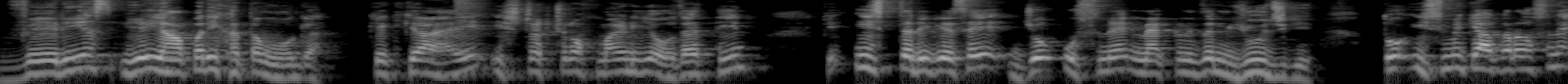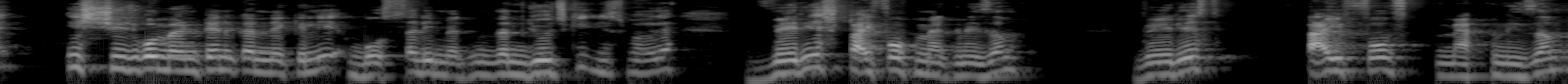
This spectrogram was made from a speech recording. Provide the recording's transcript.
वेरियस ये यहाँ पर ही खत्म हो गया कि क्या है स्ट्रक्चर ऑफ़ माइंड ये होता है तीन, कि इस तरीके से जो उसने मैकेनिज्म यूज़ की तो इसमें क्या करा उसने? इस चीज़ को मेंटेन करने के लिए बहुत सारी मैकेनिज्म यूज़ की, जिसमें various type of mechanism various type of mechanism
